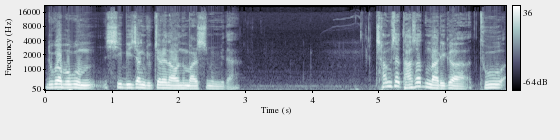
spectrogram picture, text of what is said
누가복음 12장 6절에 나오는 말씀입니다. 참새 다섯 마리가 두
